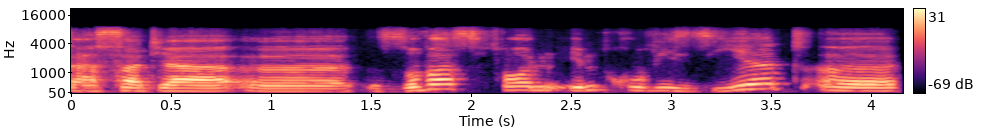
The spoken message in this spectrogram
Das hat ja äh, sowas von improvisiert, äh,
